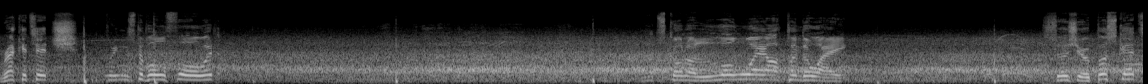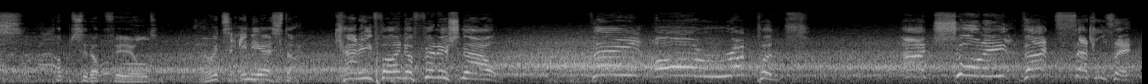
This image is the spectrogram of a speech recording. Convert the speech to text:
Rakitic brings the ball forward. That's gone a long way up and away. Sergio Busquets pumps it upfield. Now it's Iniesta. Can he find a finish now? They are rampant! And surely that settles it!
